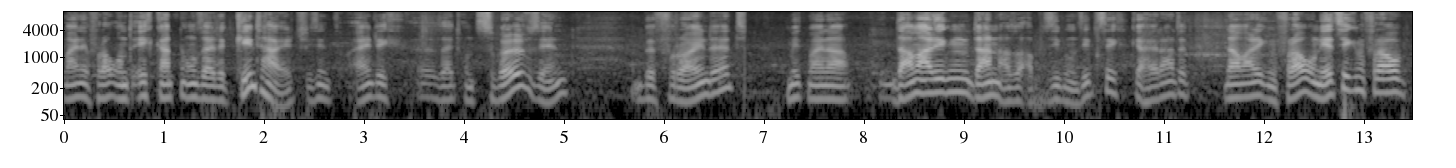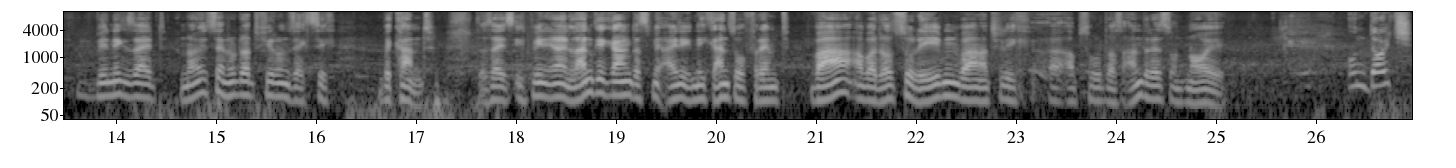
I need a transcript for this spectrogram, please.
meine Frau und ich kannten uns seit der Kindheit. Wir sind eigentlich äh, seit uns zwölf sind befreundet mit meiner damaligen, dann also ab 77 geheiratet, damaligen Frau und jetzigen Frau bin ich seit 1964 bekannt. Das heißt, ich bin in ein Land gegangen, das mir eigentlich nicht ganz so fremd war, aber dort zu leben war natürlich äh, absolut was anderes und neu. Und Deutsch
